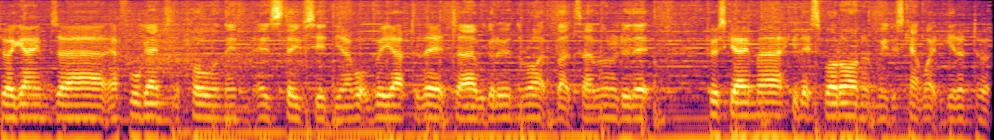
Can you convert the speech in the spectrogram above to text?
to our games, uh, our four games in the pool, and then as Steve said, you know what will be after that. Uh, we've got to earn the right, but uh, we want to do that first game, get that spot on, and we just can't wait to get into it.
